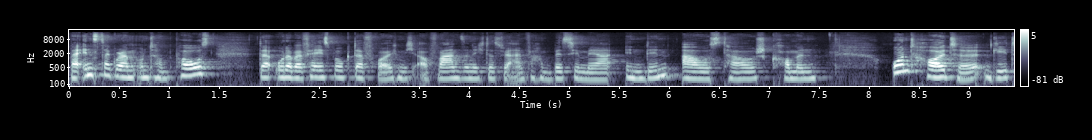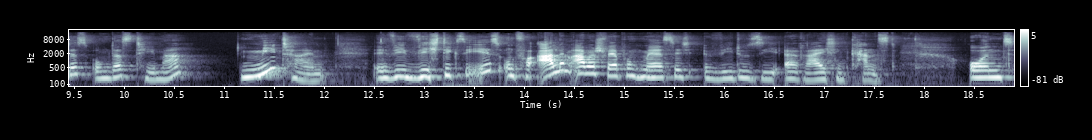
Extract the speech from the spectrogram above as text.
bei Instagram unterm Post da, oder bei Facebook. Da freue ich mich auch wahnsinnig, dass wir einfach ein bisschen mehr in den Austausch kommen. Und heute geht es um das Thema Me-Time, wie wichtig sie ist und vor allem aber schwerpunktmäßig, wie du sie erreichen kannst. Und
